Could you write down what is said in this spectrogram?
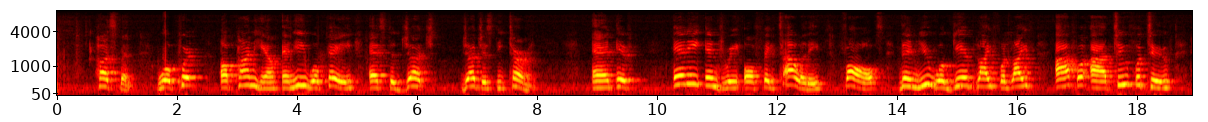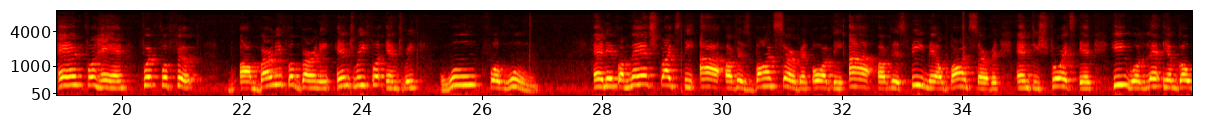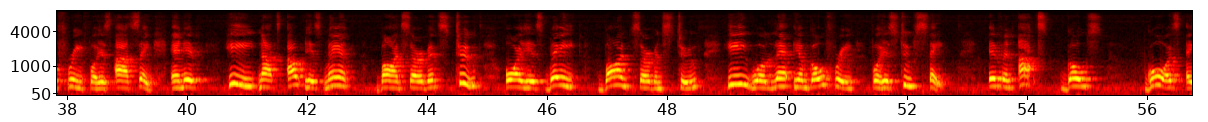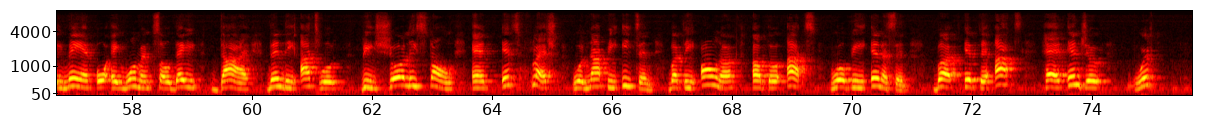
husband will put upon him, and he will pay as the judge judges determine. And if any injury or fatality falls, then you will give life for life, eye for eye, tooth for tooth, hand for hand, foot for foot, um, burning for burning, injury for injury, wound for wound. And if a man strikes the eye of his bondservant or the eye of his female bondservant and destroys it, he will let him go free for his eye's sake. And if he knocks out his man bondservant's tooth or his maid bondservant's tooth, he will let him go free for his tooth's sake. If an ox goes gores a man or a woman so they die, then the ox will be surely stoned, and its flesh will not be eaten, but the owner of the ox will be innocent. But if the ox had injured with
